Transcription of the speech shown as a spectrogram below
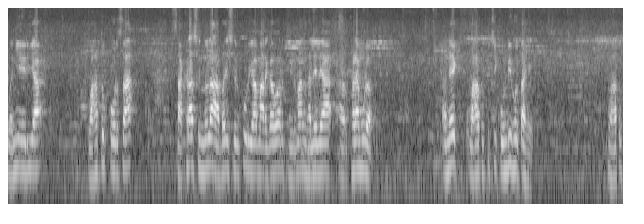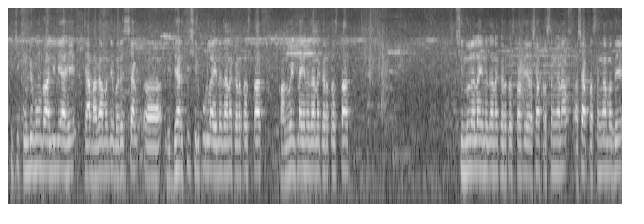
वनी एरिया वाहतूक कोळसा साखरा शिंदोला आबाई शिरपूर या मार्गावर निर्माण झालेल्या अडथळ्यामुळं अनेक वाहतुकीची कोंडी होत आहे. वाहतुकीची कोंडी होऊन राहिलेली आहे. त्या भागामध्ये बरेचशा विद्यार्थी शिरपूरला येणं जाणं करत असतात कॉन्व्हेंटला येणं जाणं करत असतात. शिंदोल्याला येणं जाणं करत असतात ते अशा प्रसंगांना अशा प्रसंगामध्ये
